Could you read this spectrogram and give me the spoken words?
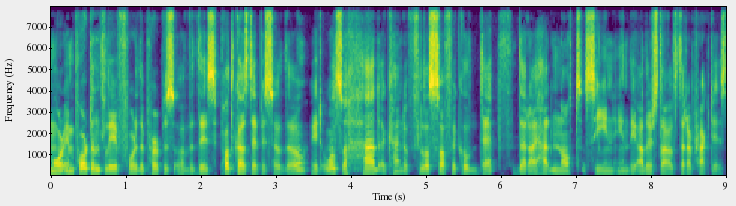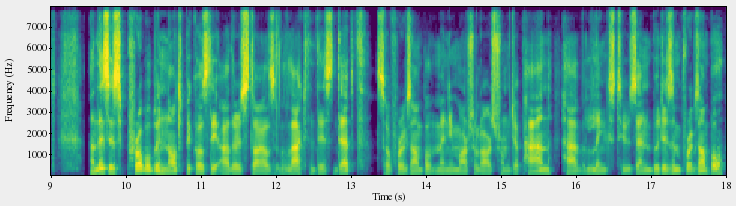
More importantly, for the purpose of this podcast episode, though, it also had a kind of philosophical depth that I had not seen in the other styles that I practiced. And this is probably not because the other styles lacked this depth. So, for example, many martial arts from Japan have links to Zen Buddhism, for example,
